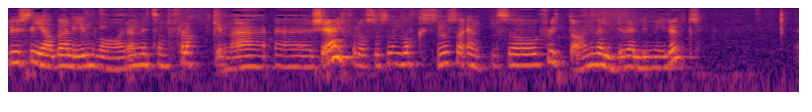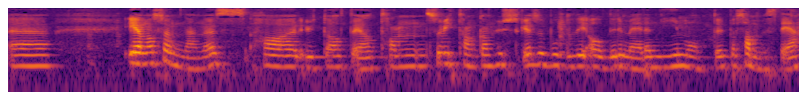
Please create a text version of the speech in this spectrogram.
Lucia Berlin var en litt sånn flakkende sjel. For også som voksen så enten så flytta hun veldig, veldig mye rundt. Eh, en av sønnene hennes har uttalt det at han, så vidt han kan huske, så bodde de aldri mer enn ni måneder på samme sted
